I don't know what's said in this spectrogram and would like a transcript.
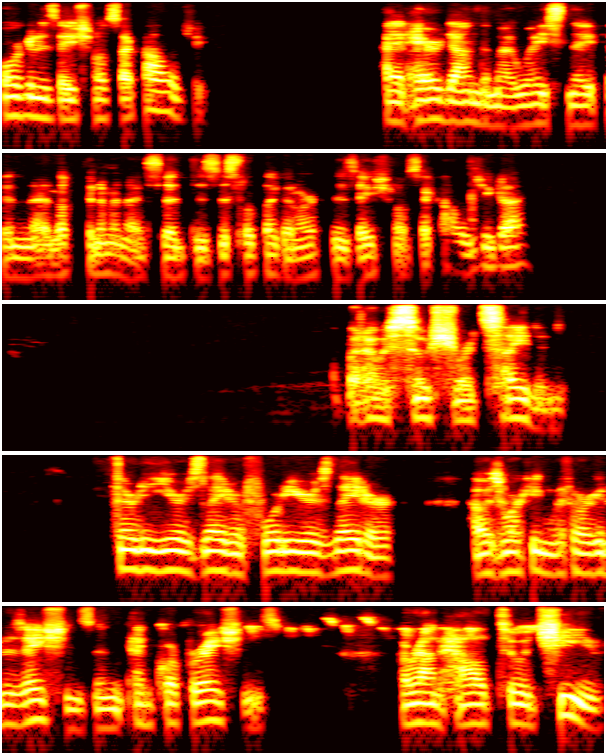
organizational psychology. I had hair down to my waist, Nathan, and I looked at him and I said, Does this look like an organizational psychology guy? But I was so short-sighted. 30 years later, 40 years later, I was working with organizations and, and corporations around how to achieve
